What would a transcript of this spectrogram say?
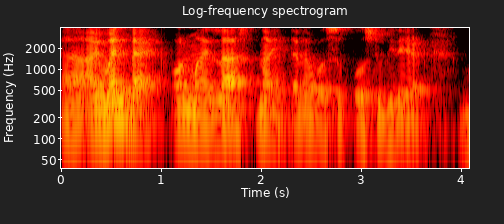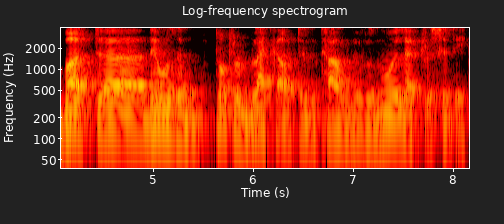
uh, I went back on my last night that I was supposed to be there. But uh, there was a total blackout in town. There was no electricity.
